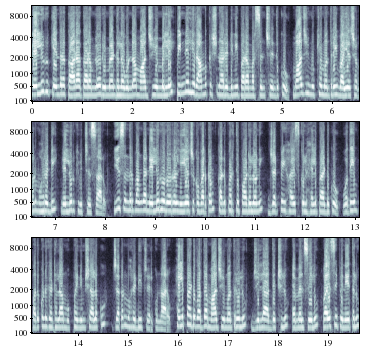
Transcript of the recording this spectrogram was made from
నెల్లూరు కేంద్ర కారాగారంలో రిమాండ్లో ఉన్న మాజీ ఎమ్మెల్యే పిన్నెల్లి రామకృష్ణారెడ్డిని పరామర్శించేందుకు మాజీ ముఖ్యమంత్రి వైఎస్ జగన్మోహన్రెడ్డి నెల్లూరుకి విచ్చేశారు. ఈ సందర్భంగా నెల్లూరు రూరల్ నియోజకవర్గం కనుపర్తిపాడులోని జడ్పీ హైస్కూల్ హెలిప్యాడ్కు ఉదయం పదకొండు గంటల ముప్పై నిమిషాలకు జగన్మోహన్రెడ్డి చేరుకున్నారు. హెలిప్యాడ్ వద్ద మాజీ మంత్రులు జిల్లా అధ్యక్షులు ఎమ్మెల్సీలు వైసీపీ నేతలు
